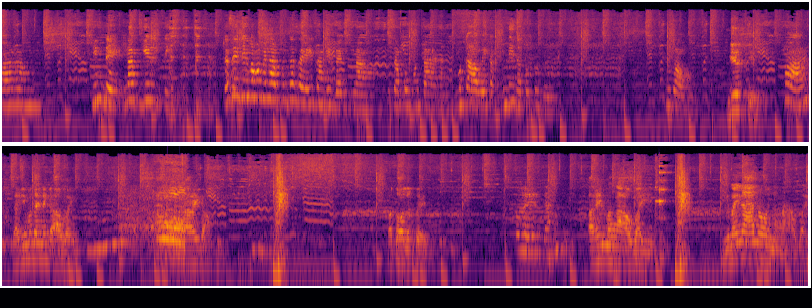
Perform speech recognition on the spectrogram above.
Parang, hindi, not guilty. Kasi hindi mo kami napunta sa isang event ng isang pupuntahan ng magkaaway kami. Hindi natutuloy. Ikaw? Guilty. Han? Lagi mo tayo nag-aaway. Lagi ka kasi. Patola to eh. Ulit lang. Aking mga away. Hindi may na ano, nangaaway.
